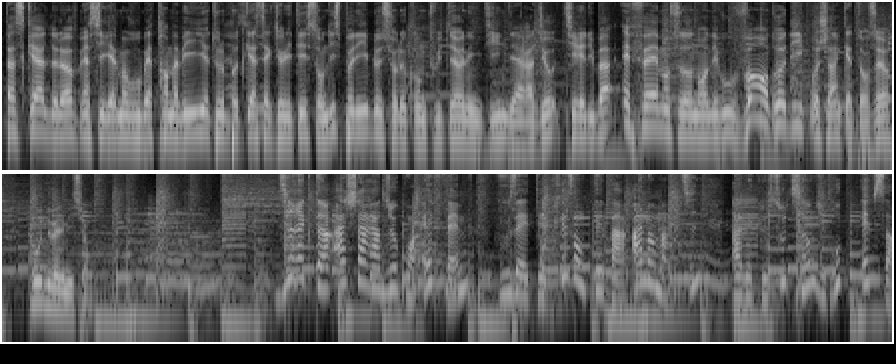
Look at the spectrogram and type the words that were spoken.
Pascal Deloff. Merci également vous, Bertrand Mabille. Tous nos podcasts actualités sont disponibles sur le compte Twitter et LinkedIn des radio-du-bas FM. On se donne rendez-vous vendredi prochain, 14h, pour une nouvelle émission. Directeur acharadio.fm vous a été présenté par Alain Marty avec le soutien du groupe EPSA.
